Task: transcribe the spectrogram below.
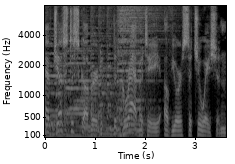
Have just discovered the gravity of your situation.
